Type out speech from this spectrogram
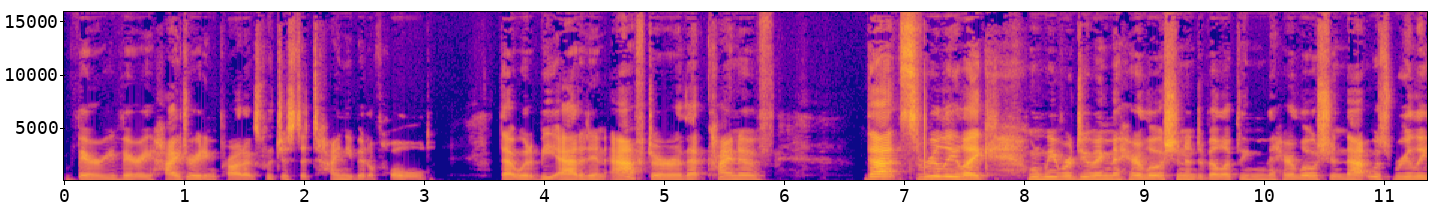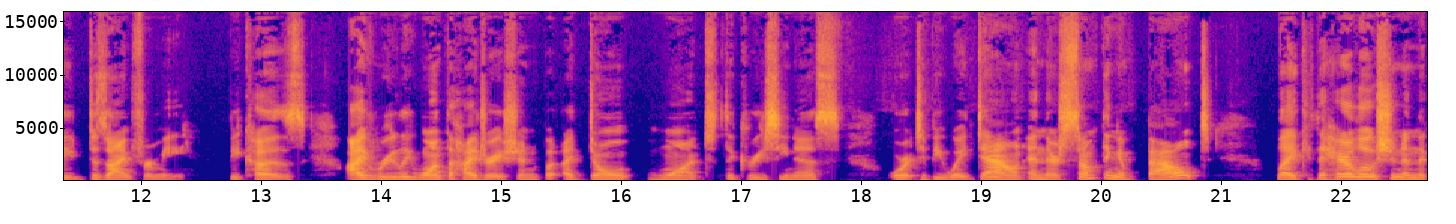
very, very hydrating products with just a tiny bit of hold that would be added in after, that kind of that's really like when we were doing the hair lotion and developing the hair lotion, that was really designed for me because I really want the hydration, but I don't want the greasiness or it to be weighed down. And there's something about like the hair lotion and the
